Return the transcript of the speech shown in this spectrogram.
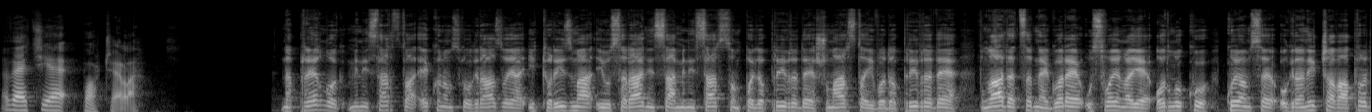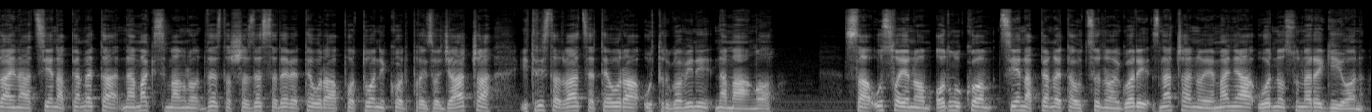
već je počela. Na predlog Ministarstva ekonomskog razvoja i turizma i u saradnji sa Ministarstvom poljoprivrede, šumarstva i vodoprivrede, vlada Crne Gore usvojila je odluku kojom se ograničava prodajna cijena peleta na maksimalno 269 eura po toni kod proizvođača i 320 eura u trgovini na malo. Sa usvojenom odlukom cijena peleta u Crnoj Gori značajno je manja u odnosu na region –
